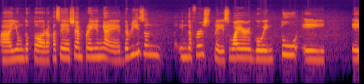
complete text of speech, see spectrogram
ah, yung doktora. Kasi syempre yun nga eh, the reason in the first place why you're going to a a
